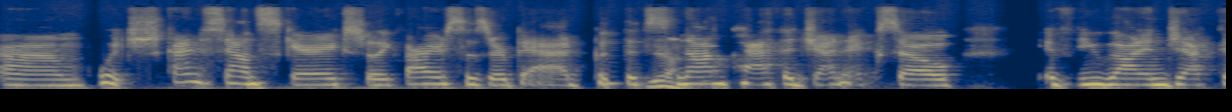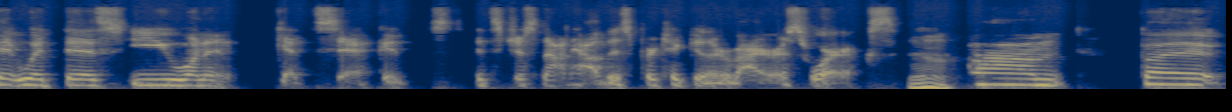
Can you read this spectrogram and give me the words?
um, which kind of sounds scary because like viruses are bad, but it's yeah. non-pathogenic. So if you got injected with this, you wouldn't get sick. It's it's just not how this particular virus works. Yeah. Um, but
